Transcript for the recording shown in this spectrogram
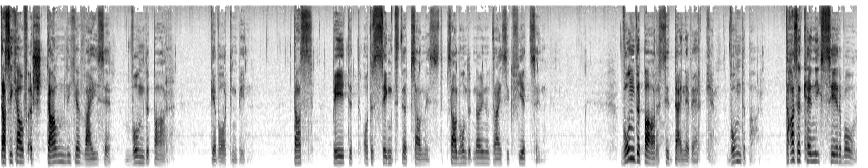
dass ich auf erstaunliche Weise wunderbar geworden bin. Das betet oder singt der Psalmist. Psalm 139, 14. Wunderbar sind deine Werke. Wunderbar. Das erkenne ich sehr wohl.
